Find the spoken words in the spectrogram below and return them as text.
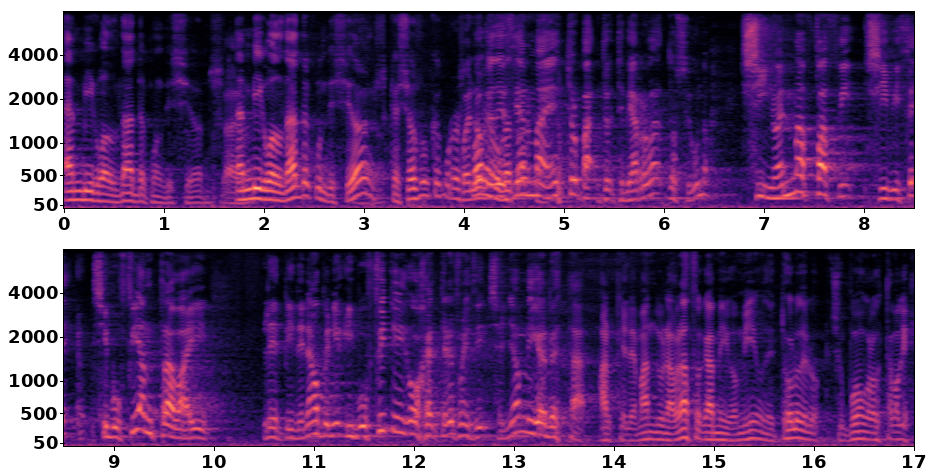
amb igualtat de condicions. Claro. Amb igualtat de condicions, que això és el que Pues correspon. lo que decía el maestro, pa- te te voy a robar dos segundos. Si no es más fácil, si, Vice- si Buffy entraba ahí, le pidieran opinión, y Buffy tiene que coger el teléfono y decir, señor Miguel Vestar, al que le mando un abrazo, que es amigo mío, de todo lo de los, supongo que lo que estamos aquí.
